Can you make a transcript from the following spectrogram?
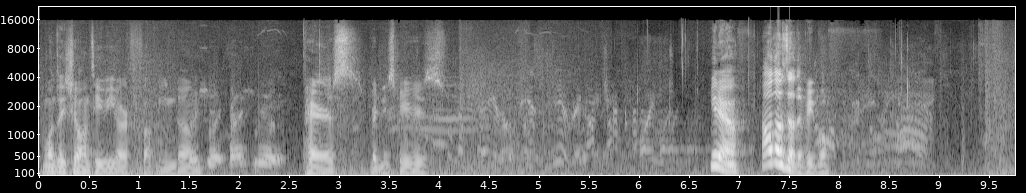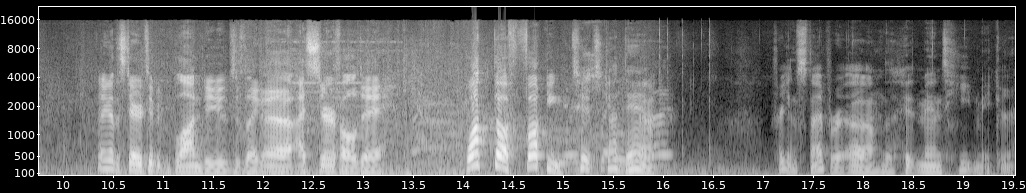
The ones they show on TV are fucking dumb. Push it. Push it. Paris, Britney Spears. Payload is nearing a checkpoint. You know, all those other people. Then you got the stereotypical blonde dudes. It's like, uh, I surf all day. What the fucking tits? God damn. Freaking sniper. Oh, the Hitman's Heatmaker.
